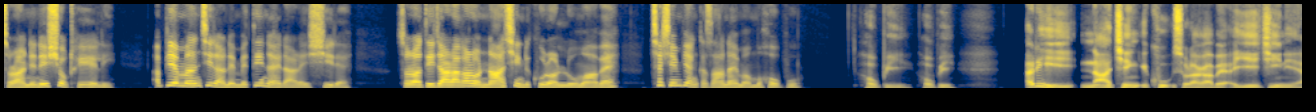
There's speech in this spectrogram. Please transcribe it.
ဆိုတာနည်းနည်းရှုပ်ထွေးရလေအပြင်းမှန်းကြည့်တာနဲ့မသိနိုင်တာတွေရှိတယ်ဆိုတော့တေချာတာကတော့နားချိန်တစ်ခုတော့လိုမှာပဲချက်ချင်းပြန်ကစားနိုင်မှာမဟုတ်ဘူးဟုတ်ပြီဟုတ်ပြီအဲ့ဒီနားချင်းအခုဆိုတာကပဲအရေးကြီးနေရ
